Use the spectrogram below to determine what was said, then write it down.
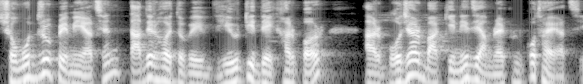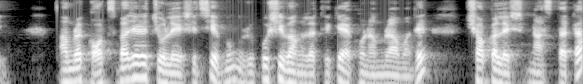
সমুদ্রপ্রেমী আছেন তাদের হয়তো এই ভিউটি দেখার পর আর বোঝার বাকি নেই যে আমরা এখন কোথায় আছি। আমরা কক্সবাজারে চলে এসেছি এবং রূপসী বাংলা থেকে এখন আমরা আমাদের সকালের নাস্তাটা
